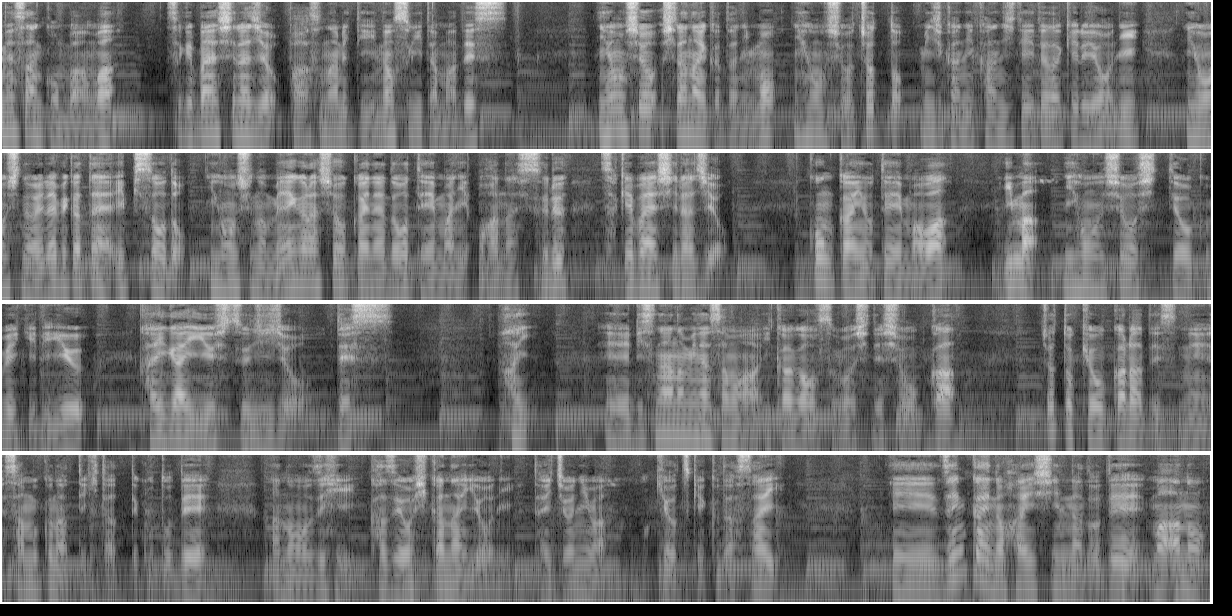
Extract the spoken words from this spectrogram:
皆さんこんばんは。酒林ラジオパーソナリティの杉玉です。日本酒を知らない方にも日本酒をちょっと身近に感じていただけるように日本酒の選び方やエピソード日本酒の銘柄紹介などをテーマにお話しする酒林ラジオ。今回のテーマは今日本酒を知っておくべき理由海外輸出事情です。はい、えー、リスナーの皆様はいかがお過ごしでしょうか？ちょっと今日からですね寒くなってきたってことであのぜひ風邪をひかないように体調にはお気をつけください、えー、前回の配信などで、まあ、あの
